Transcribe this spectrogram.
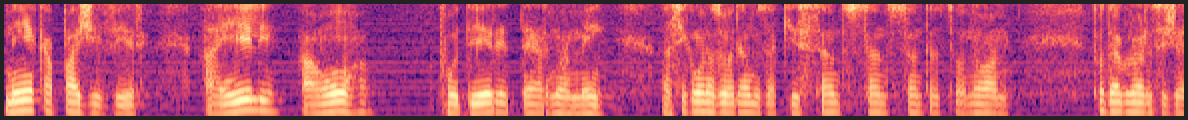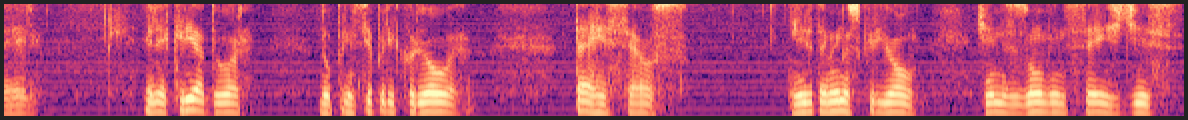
nem é capaz de ver. A Ele a honra, poder eterno. Amém. Assim como nós oramos aqui, Santo, Santo, Santo é o teu nome, toda a glória seja a Ele. Ele é Criador, no princípio Ele criou terra e céus, e Ele também nos criou. Gênesis 1, 26 diz:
